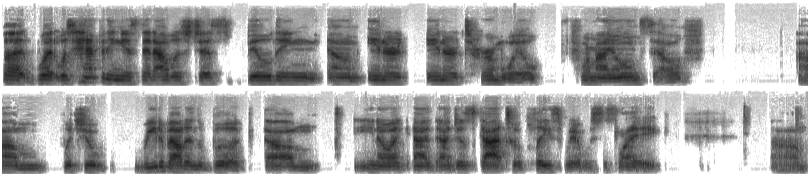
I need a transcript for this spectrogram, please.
But what was happening is that I was just building um, inner inner turmoil for my own self, um, which you'll read about in the book. Um, you know, I, I, I just got to a place where it was just like um,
